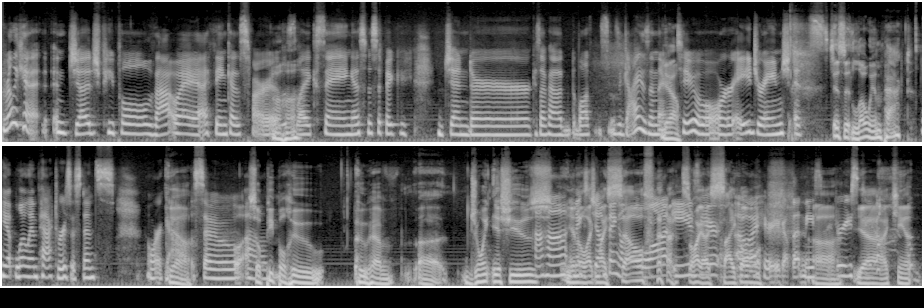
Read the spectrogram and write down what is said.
you really can't judge people that way. I think as far as Uh-huh. like saying a specific gender, because I've had lots of guys in there Yeah. too, or age range. It's Is it low impact? Yep, low impact resistance workout. Yeah. So, um, So people who who have uh, joint issues, uh-huh, you it know, like myself, a lot that's easier. why I cycle. Oh, I hear you got that knee Uh, surgery. too. yeah, I can't,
